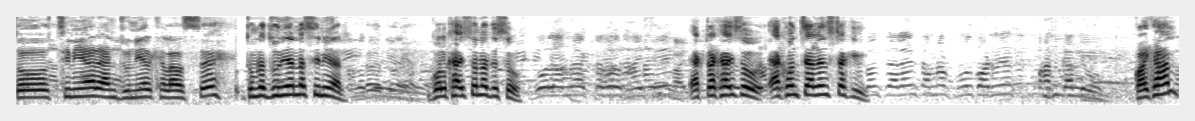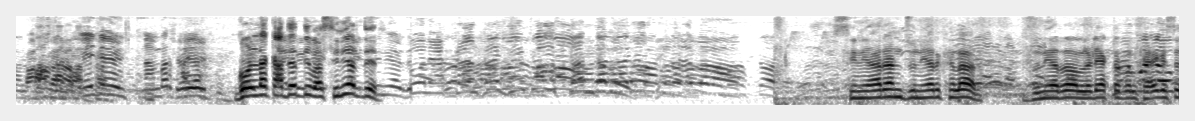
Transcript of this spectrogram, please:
তো সিনিয়র অ্যান্ড জুনিয়র খেলা হচ্ছে। তোমরা জুনিয়র না সিনিয়র গোল খাইছো না দেছো? একটা খাইছো? এখন চ্যালেঞ্জটা কি? কয়খান? গোলটা কাদের দিবা? সিনিয়রদের সিনিয়র অ্যান্ড জুনিয়র খেলার? জুনিয়ররা অলরেডি একটা গোল খেয়ে গেছে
